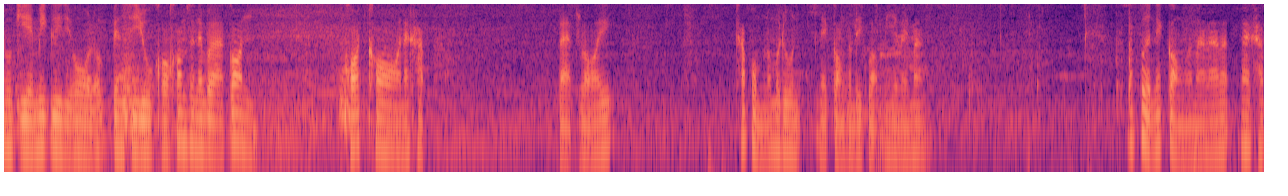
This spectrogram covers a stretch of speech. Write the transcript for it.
Nokia Mic Radio แล้วเป็น CPU Qualcomm Snapdragon Quad Core นะครับ 800 ครับผมเรามาดูในกล่องกันดีกว่ามีอะไรมั่งมาเปิดในกล่องมาแล้วนะครับ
